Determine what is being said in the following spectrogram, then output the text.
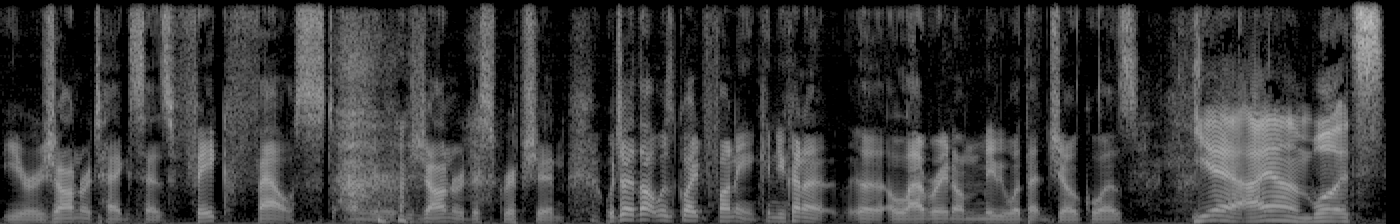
Your genre tag says "fake Faust" on your genre description, which I thought was quite funny. Can you kind of uh, elaborate on maybe what that joke was? Yeah, I um. Well, it's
